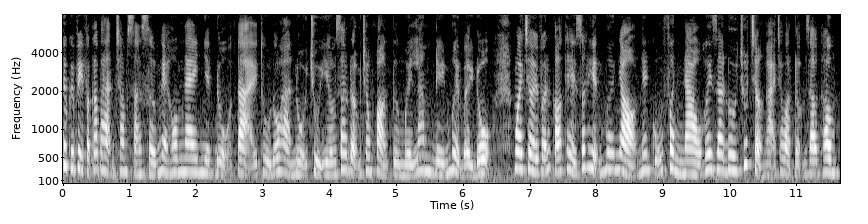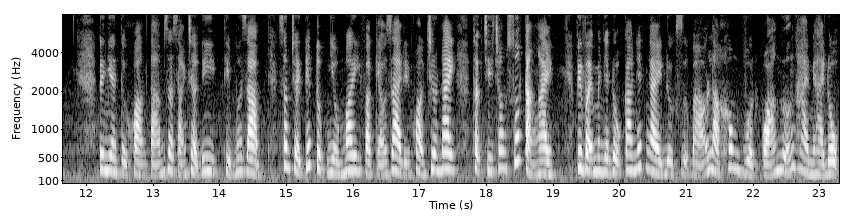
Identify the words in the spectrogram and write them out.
Thưa quý vị và các bạn, trong sáng sớm ngày hôm nay, nhiệt độ tại thủ đô Hà Nội chủ yếu dao động trong khoảng từ 15 đến 17 độ. Ngoài trời vẫn có thể xuất hiện mưa nhỏ nên cũng phần nào gây ra đôi chút trở ngại cho hoạt động giao thông. Tuy nhiên từ khoảng 8 giờ sáng trở đi thì mưa giảm, song trời tiếp tục nhiều mây và kéo dài đến khoảng trưa nay, thậm chí trong suốt cả ngày. Vì vậy mà nhiệt độ cao nhất ngày được dự báo là không vượt quá ngưỡng 22 độ.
